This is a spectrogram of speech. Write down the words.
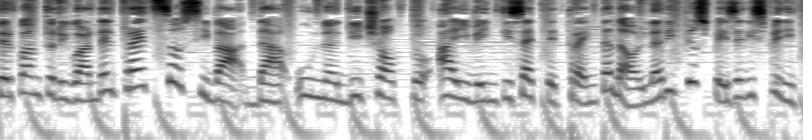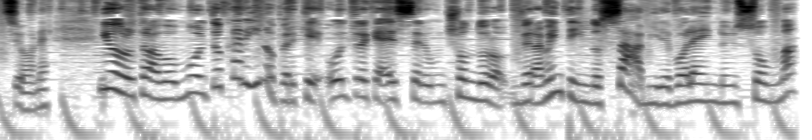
Per quanto riguarda il prezzo si va da un 18 ai 27,30 dollari più spese di spedizione. Io lo trovo molto carino perché oltre che essere un ciondolo veramente indossabile volendo insomma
